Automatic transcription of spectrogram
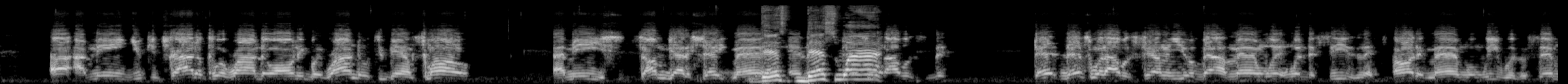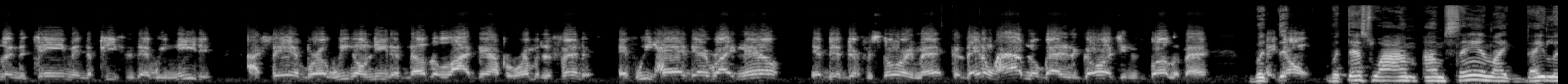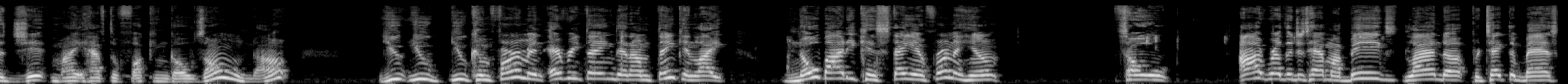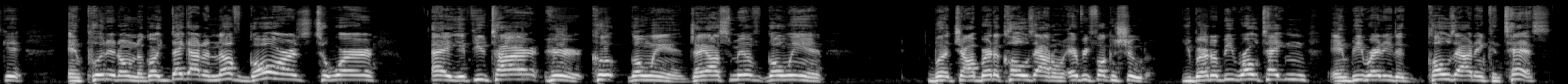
Uh, I mean, you can try to put Rondo on him, but Rondo too damn small. I mean, something got to shake, man. That's And that's why what I was. That that's what I was telling you about, man. When when the season had started, man, when we was assembling the team and the pieces that we needed, I said, bro, we gonna need another lockdown perimeter defender. If we had that right now, it'd be a different story, man. Because they don't have nobody to guard Jimmy Butler, man. But th- but that's why I'm I'm saying like they legit might have to fucking go zone, dog. You you you confirming everything that I'm thinking. Like nobody can stay in front of him. So I'd rather just have my bigs lined up, protect the basket, and put it on the guard. They got enough guards to where hey, if you tired, here, Cook, go in. J.R. Smith, go in. But y'all better close out on every fucking shooter. You better be rotating and be ready to close out and contest.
